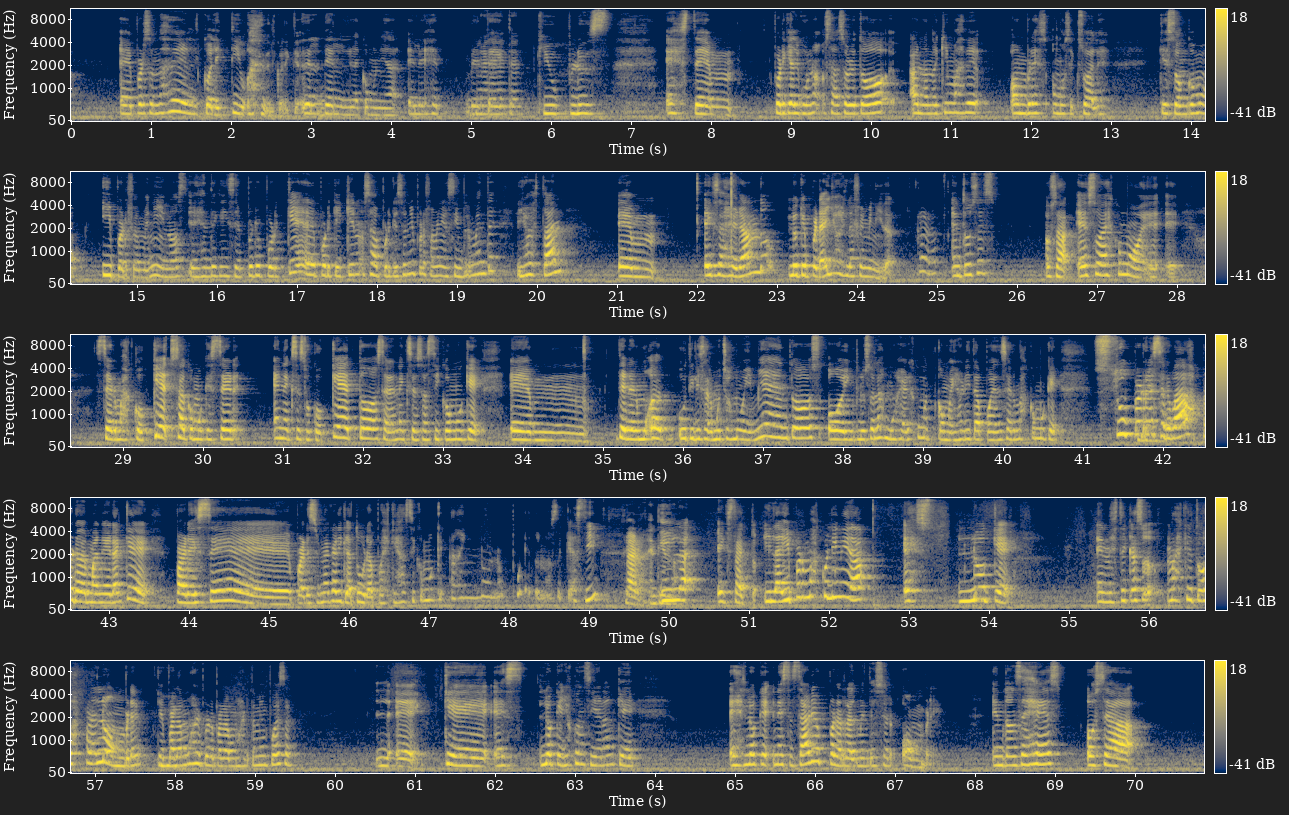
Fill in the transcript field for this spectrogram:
eh, personas del colectivo, del colectivo, del- de, la comunidad LGBTQ+. Este, porque algunos, o sea, sobre todo hablando aquí más de hombres homosexuales, que son como hiperfemeninos, y hay gente que dice, pero ¿por qué? ¿Por qué quieren? O sea, ¿por qué son hiperfemeninos? Simplemente ellos están em, exagerando lo que para ellos es la feminidad. Claro. Entonces, o sea, eso es como eh, eh, ser más coqueto, o sea, como que ser en exceso coqueto, ser en exceso así como que em, tener, eh, utilizar muchos movimientos, o incluso las mujeres, como, como dije ahorita, pueden ser más como que súper reservadas, pero de manera que parece, parece una caricatura, pues que es así como que, ay, no, no puedo, no sé qué, así. Claro, Y entiendo. la, exacto. Y la hipermasculinidad es lo que, en este caso, más que todo es para el hombre, que para la mujer, pero para la mujer también puede ser, eh, que es lo que ellos consideran que es lo que necesario para realmente ser hombre. Entonces es, o sea,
